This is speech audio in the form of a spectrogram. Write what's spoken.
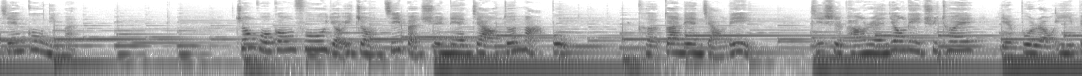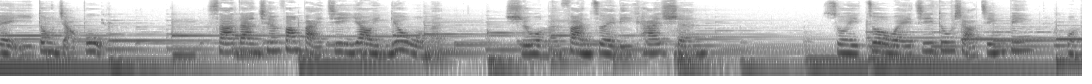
兼顾你们。中国功夫有一种基本训练叫蹲马步，可锻炼脚力，即使旁人用力去推，也不容易被移动脚步。撒旦千方百计要引诱我们。使我们犯罪离开神，所以作为基督小精兵，我们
